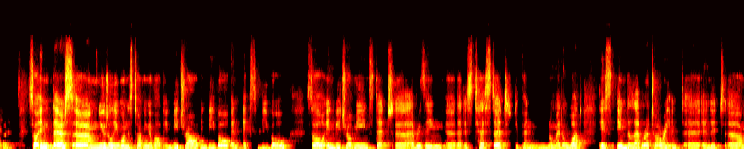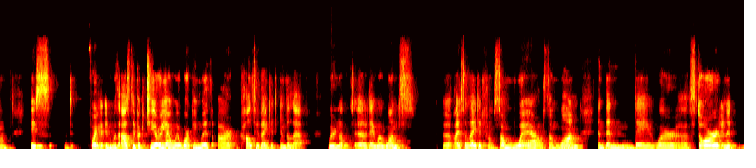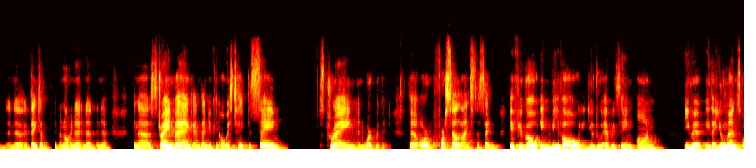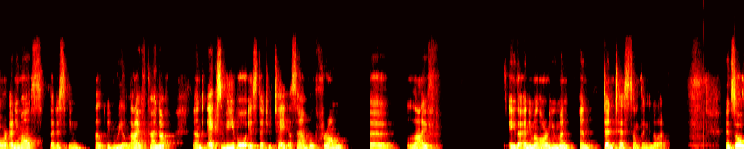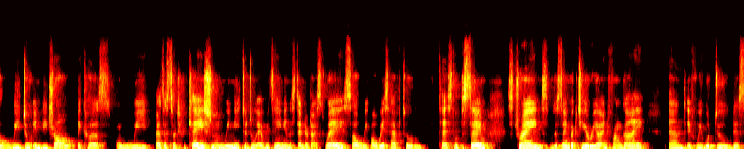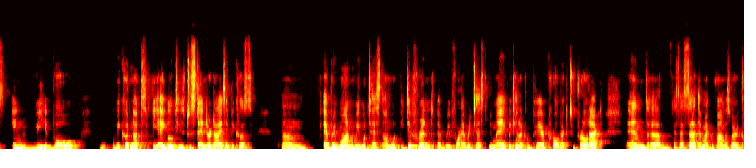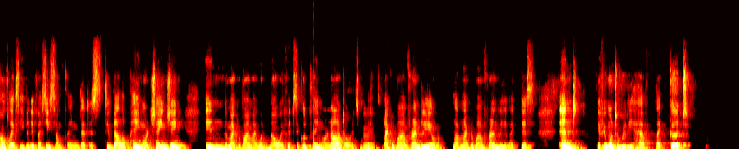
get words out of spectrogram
So in there's um, usually one is talking about in vitro in vivo and ex vivo. So in vitro means that uh, everything uh, that is tested depend no matter what is in the laboratory and uh, and it um, is for with us the bacteria we're working with are cultivated in the lab. We're not uh, they were once uh, isolated from somewhere or someone, and then they were uh, stored in a, in a data, no, in a, in a, in a, in a strain bank, and then you can always take the same strain and work with it. Uh, or for cell lines, the same. If you go in vivo, you do everything on either either humans or animals. That is in uh, in real life, kind of. And ex vivo is that you take a sample from a live either animal or human, and then test something in the lab. And so we do in vitro because we, as a certification, we need to do everything in a standardized way. So we always have to test with the same strains, with the same bacteria and fungi. And if we would do this in vivo, we could not be able to, to standardize it because um, everyone we would test on would be different. Every for every test we make we cannot compare product to product. And um, as i said the microbiome is very complex. Even if i see something that is developing or changing in the microbiome i wouldn't know if it's a good thing or not or it's, mm. it's microbiome friendly or not microbiome friendly like this. And if you want to really have like good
